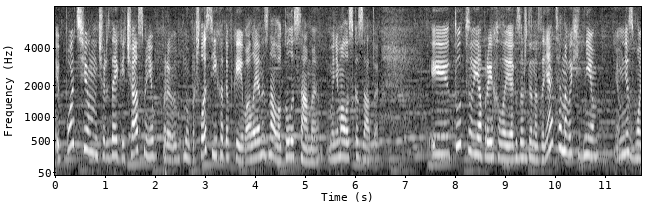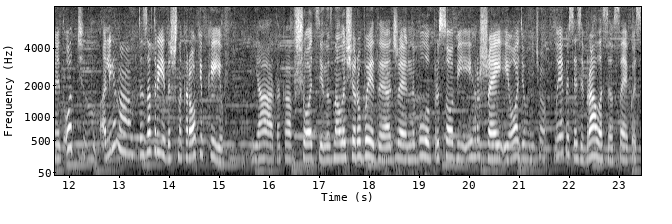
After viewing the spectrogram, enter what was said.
І потім, через деякий час, мені ну, прийшлося їхати в Київ, але я не знала, коли саме. Мені мало сказати. І тут я приїхала, як завжди, на заняття на вихідні. І мені дзвонять: от Аліна, ти завтра їдеш на караоке в Київ. Я така в шоці, не знала, що робити, адже не було при собі і грошей, і одягу, нічого. Ну якось я зібралася, все якось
